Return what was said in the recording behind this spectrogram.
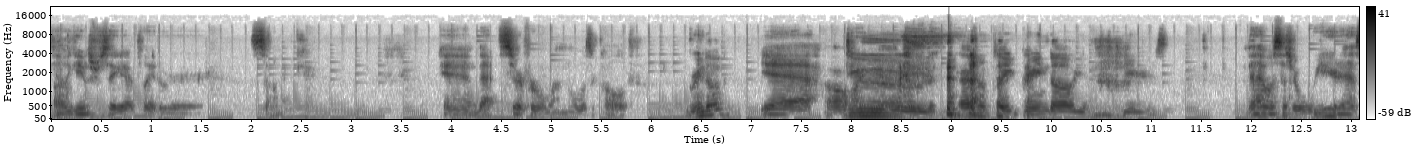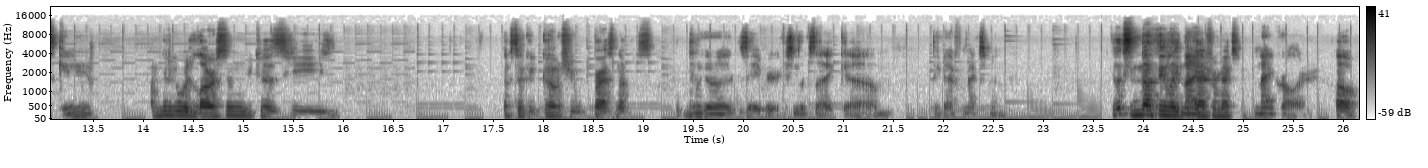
The only games for Sega I played were Sonic and that Surfer one. What was it called? Green Dog, Yeah. Oh dude, God. I haven't played Green Dog in years. that was such a weird ass game. I'm gonna go with Larcen because he looks like a gumshoe with brass knuckles. I'm gonna go to Xavier because he looks like um, the guy from X Men, He looks nothing like the guy from X. Men. Nightcrawler. Oh,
